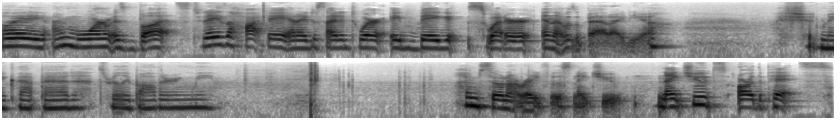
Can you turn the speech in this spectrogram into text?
Hey, I'm warm as butts. Today's a hot day and I decided to wear a big sweater and that was a bad idea. I should make that bed. It's really bothering me. I'm so not ready for this night shoot. Night shoots are the pits.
